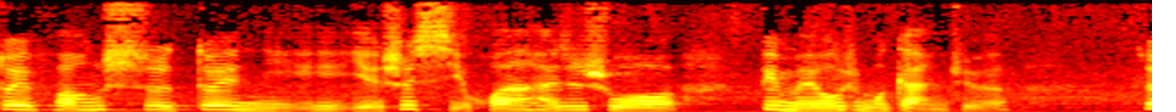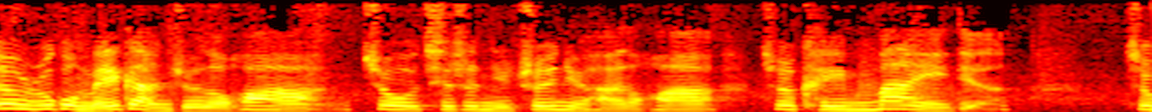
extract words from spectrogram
对方是对你也是喜欢，还是说并没有什么感觉。就如果没感觉的话，就其实你追女孩的话，就可以慢一点，就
